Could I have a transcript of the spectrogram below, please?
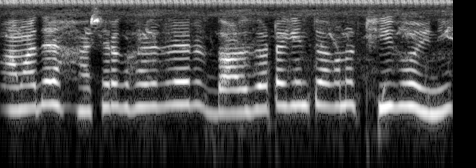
আমাদের হাঁসের ঘরের দরজাটা কিন্তু এখনও ঠিক হয়নি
